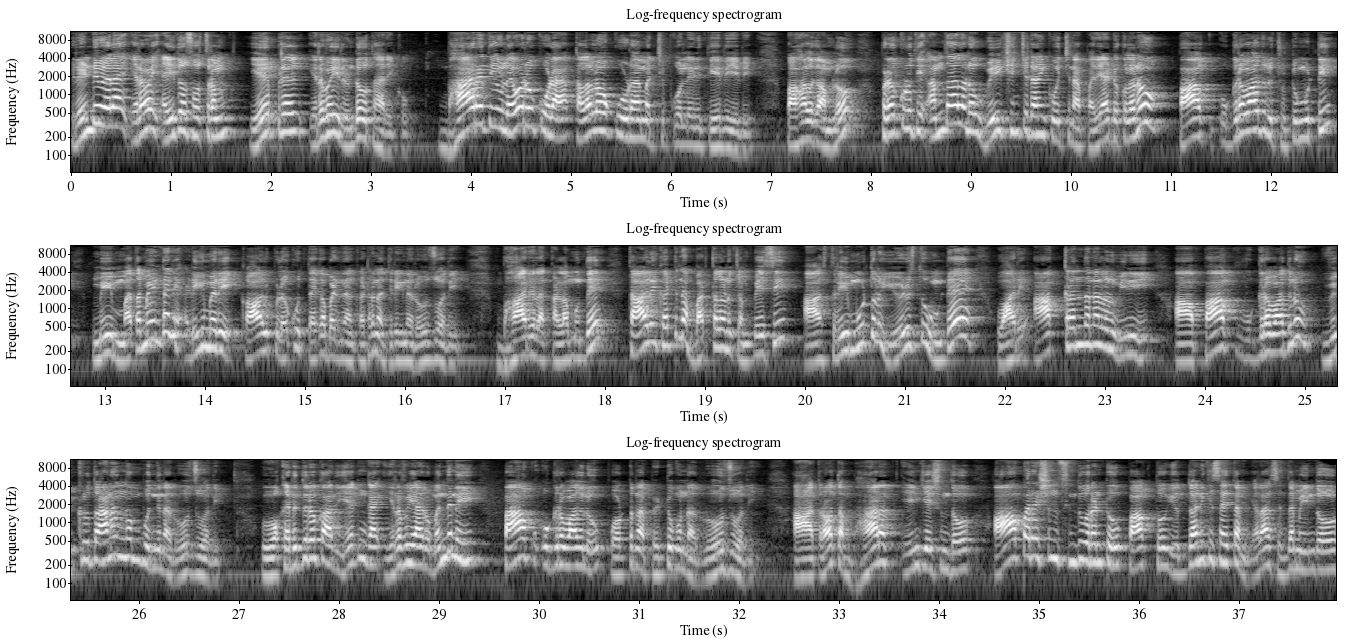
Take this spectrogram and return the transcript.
రెండు వేల ఇరవై ఐదో సంవత్సరం ఏప్రిల్ ఇరవై రెండవ తారీఖు. భారతీయులు ఎవరూ కూడా కలలో కూడా మర్చిపోలేని తేదీ ఇది. పహల్గాంలో ప్రకృతి అందాలను వీక్షించడానికి వచ్చిన పర్యాటకులను పాక్ ఉగ్రవాదులు చుట్టుముట్టి మీ మతమేంటని అడిగి మరీ కాల్పులకు తెగబడిన ఘటన జరిగిన రోజు అది. భార్యల కళ్ళ ముందే తాళి కట్టిన భర్తలను చంపేసి ఆ స్త్రీమూర్తులు ఏడుస్తూ ఉంటే వారి ఆక్రందనలను విని ఆ పాక్ ఉగ్రవాదులు వికృతానందం పొందిన రోజు అది. ఒకరిద్దరు కాదు ఏకంగా ఇరవై ఆరు మందిని పాక్ ఉగ్రవాదులు పొట్టన పెట్టుకున్న రోజు అది. ఆ తర్వాత భారత్ ఏం చేసిందో? ఆపరేషన్ సింధూర్ అంటూ పాక్తో యుద్ధానికి సైతం ఎలా సిద్ధమైందో?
